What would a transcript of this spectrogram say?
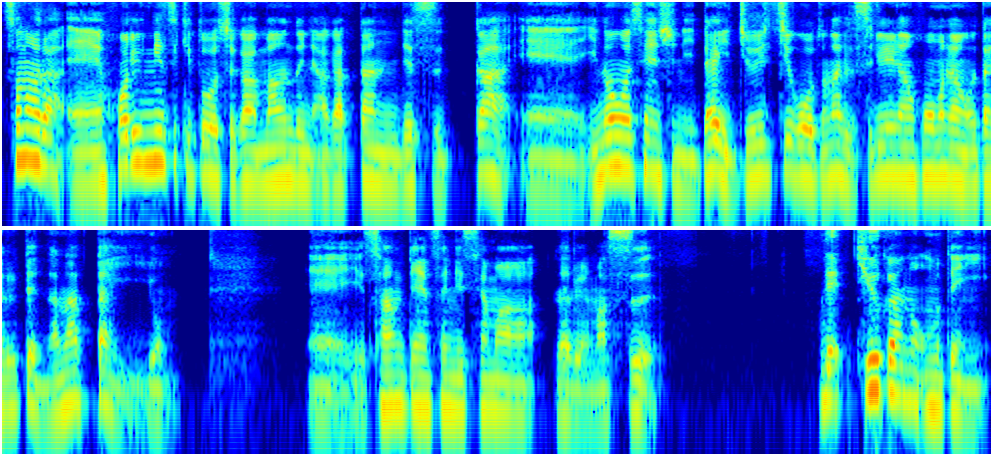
その裏、えー、堀水木投手がマウンドに上がったんですが、えー、井上選手に第11号となるスリーランホームランを打たれて7対4。えー、3点差に迫られます。で、9回の表に、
